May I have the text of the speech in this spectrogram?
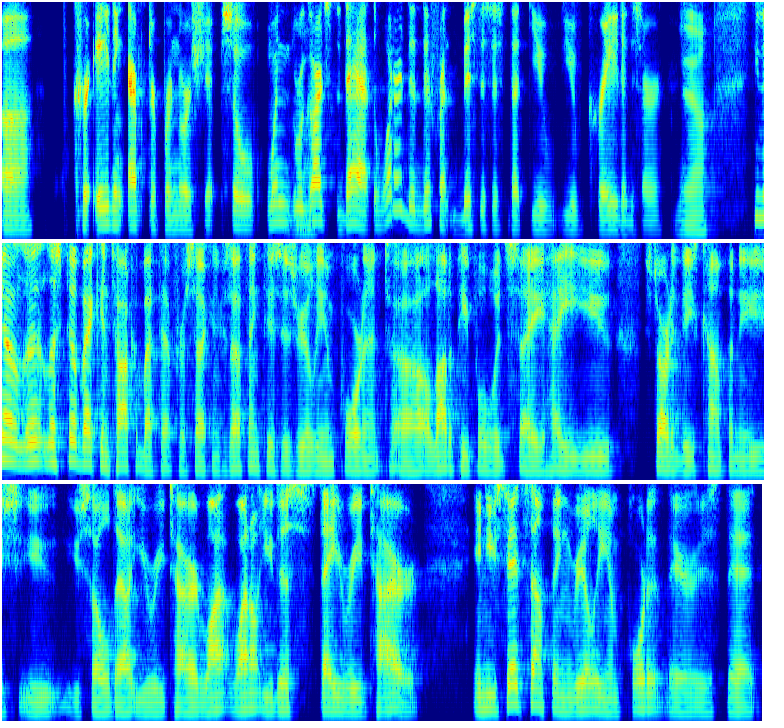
Uh creating entrepreneurship. So, when mm-hmm. regards to that, what are the different businesses that you you've created, sir? Yeah, you know, let, us go back and talk about that for a second because I think this is really important. Uh, a lot of people would say, "Hey, you started these companies, you you sold out, you retired. Why why don't you just stay retired?" And you said something really important there is that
